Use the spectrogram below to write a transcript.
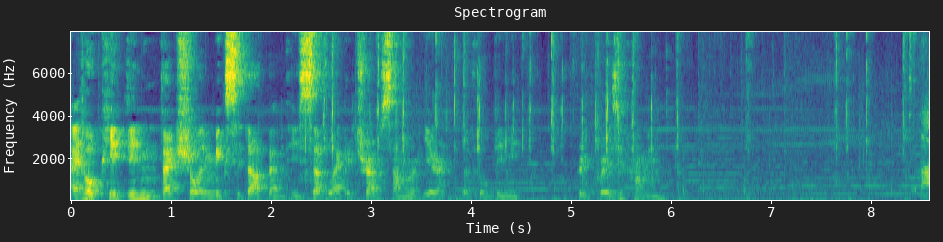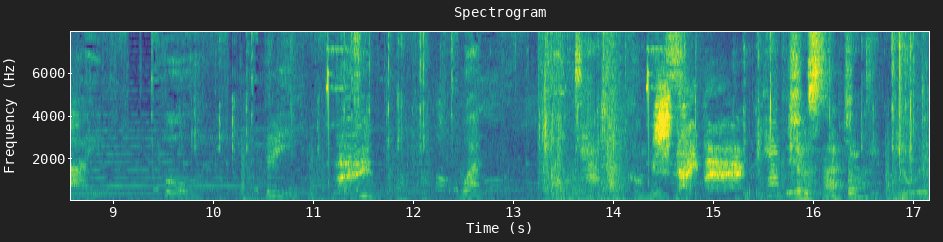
I hope he didn't actually mix it up and he set like a trap somewhere here. That will be pretty crazy from him. Five, four, three, two, one. Commencing. They have a sniper? No way.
